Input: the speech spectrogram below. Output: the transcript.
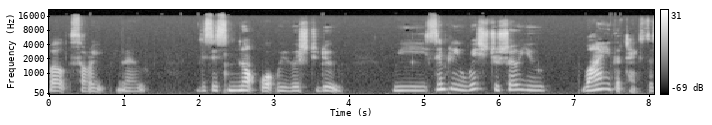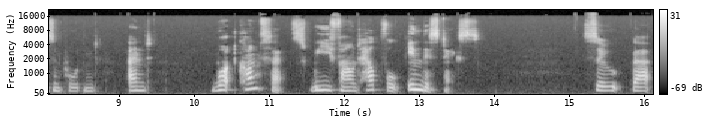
Well, sorry, no. This is not what we wish to do. We simply wish to show you why the text is important and what concepts we found helpful in this text. So that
